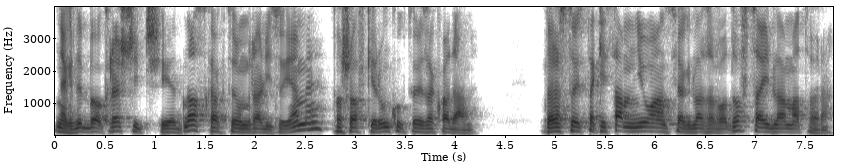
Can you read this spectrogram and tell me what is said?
jak gdyby określić, czy jednostka, którą realizujemy, poszła w kierunku, który zakładamy. Teraz to jest taki sam niuans jak dla zawodowca i dla amatora.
